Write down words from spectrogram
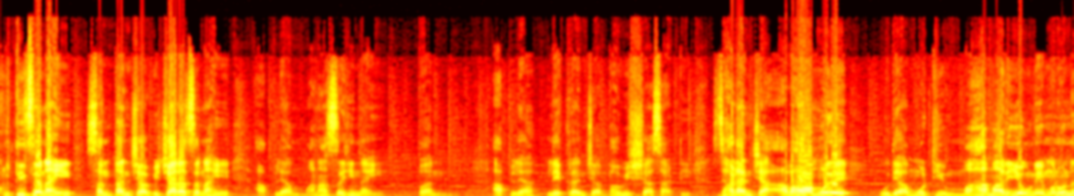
कृतीचं नाही संतांच्या विचाराचं नाही आपल्या मनाचंही नाही. पण आपल्या लेकरांच्या भविष्यासाठी झाडांच्या अभावामुळे उद्या मोठी महामारी येऊ नये म्हणून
